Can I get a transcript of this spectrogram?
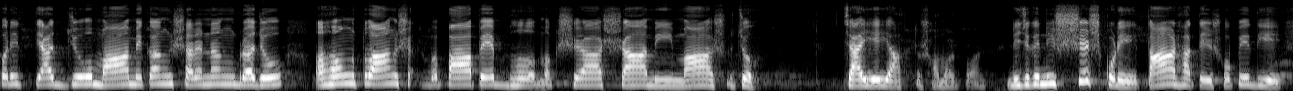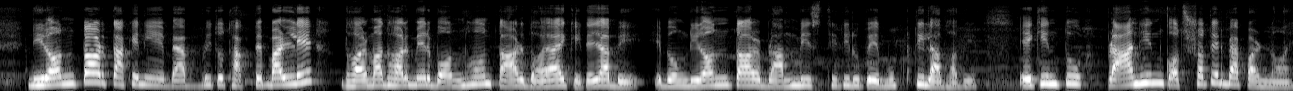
পরিত্যাজ্য মামেকং শরণং ব্রজ, অহং ত্বাং সর্বপাপেভ্য মক্ষ্যাস্বামী মা শুচ। চাই এই আত্মসমর্পণ। নিজেকে নিঃশেষ করে তার হাতে সঁপে দিয়ে নিরন্তর তাকে নিয়ে ব্যবহৃত থাকতে পারলে ধর্মাধর্মের বন্ধন তার দয়ায় কেটে যাবে এবং নিরন্তর ব্রাহ্মী স্থিতিরূপে মুক্তি লাভ হবে। এ কিন্তু প্রাণহীন কৎসতের ব্যাপার নয়।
